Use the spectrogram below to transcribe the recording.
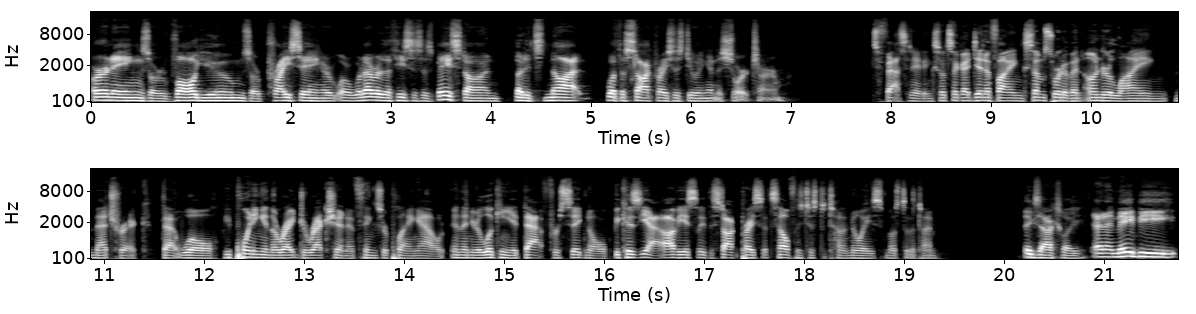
earnings or volumes or pricing or, or whatever the thesis is based on, but it's not what the stock price is doing in the short term It's fascinating. So it's like identifying some sort of an underlying metric that will be pointing in the right direction if things are playing out. And then you're looking at that for signal because, yeah, obviously the stock price itself is just a ton of noise most of the time. Exactly. And it may be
